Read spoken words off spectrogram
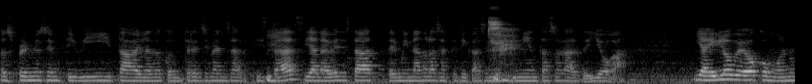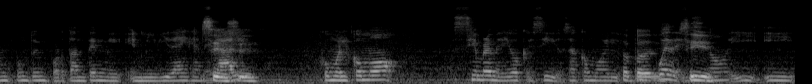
los premios MTV, estaba bailando con tres diferentes artistas y a la vez estaba terminando la certificación de 500 horas de yoga. Y ahí lo veo como en un punto importante en mi, en mi vida en general. Sí, sí. Como el cómo siempre me digo que sí, o sea, como el tú puedes, ¿no? Y, y,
